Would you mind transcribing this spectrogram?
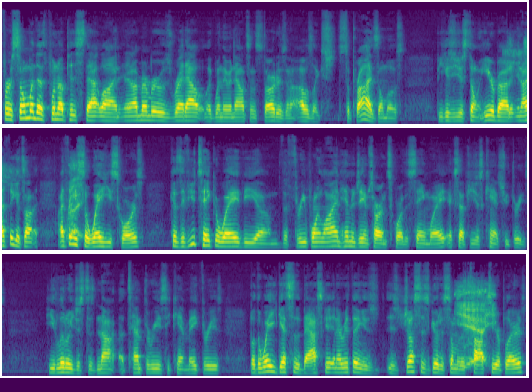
For someone that's putting up his stat line, and I remember it was read out like when they were announcing starters, and I was like sh- surprised almost because you just don't hear about it. And I think it's I think it's the way he scores because if you take away the um, the three point line, him and James Harden score the same way, except he just can't shoot threes. He literally just does not attempt threes. He can't make threes. But the way he gets to the basket and everything is is just as good as some of the Yeah, top tier players.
